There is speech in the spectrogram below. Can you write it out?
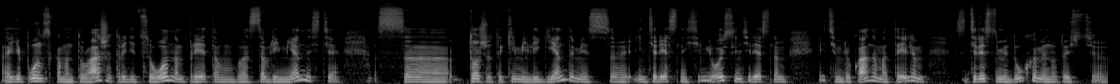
э, японском антураже, традиционном, при этом в современности, с э, тоже такими легендами, с интересной семьей, с интересным этим рюканом, отелем, с интересными духами. Ну, то есть э,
